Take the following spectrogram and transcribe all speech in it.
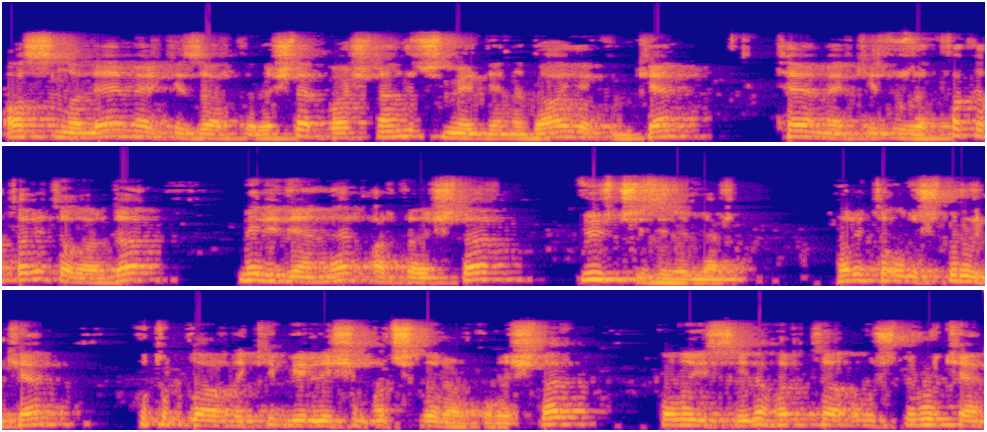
Aslında L merkezi arkadaşlar başlangıç meridyenine daha yakınken T merkezi uzak. Fakat haritalarda meridyenler arkadaşlar düz çizilirler. Harita oluştururken kutuplardaki birleşim açılır arkadaşlar. Dolayısıyla harita oluştururken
